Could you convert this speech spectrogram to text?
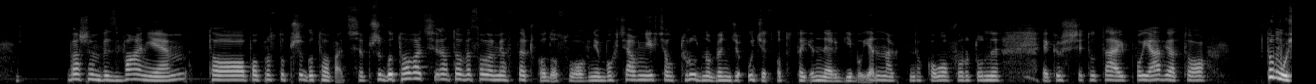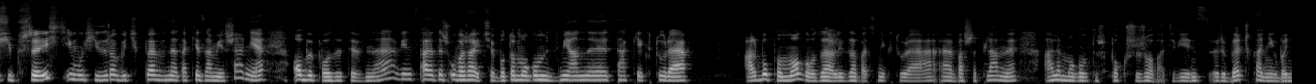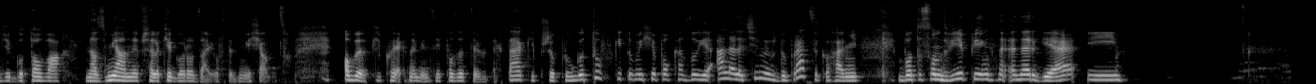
waszym wyzwaniem to po prostu przygotować się. Przygotować się na to wesołe miasteczko dosłownie, bo chciał, nie chciał, trudno będzie uciec od tej energii, bo jednak to koło fortuny, jak już się tutaj pojawia, to to musi przyjść i musi zrobić pewne takie zamieszanie, oby pozytywne, więc ale też uważajcie, bo to mogą być zmiany takie, które albo pomogą zrealizować niektóre e, Wasze plany, ale mogą też pokrzyżować, więc rybeczka niech będzie gotowa na zmiany wszelkiego rodzaju w tym miesiącu. Oby tylko jak najwięcej pozytywnych, tak? I przypływ gotówki tu mi się pokazuje, ale lecimy już do pracy, kochani, bo to są dwie piękne energie i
